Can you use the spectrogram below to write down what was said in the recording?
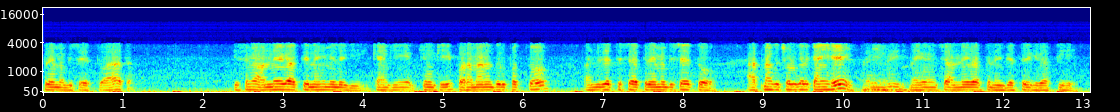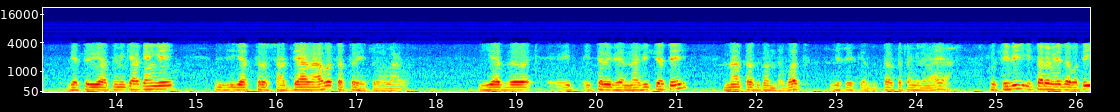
प्रेम विषयत्वाद इसमें अन्य व्यक्ति नहीं मिलेगी। क्योंकि क्योंकि परमानंद रूपत्व अनिरतिशय प्रेम विषय तो आत्मा को छोड़कर कहीं है? नहीं उनसे अन्य व्यक्ति नहीं। व्यक्ति की व्यक्ति है। व्यक्ति व्यक्ति में क्या कहेंगे? यत्र साध्याभाव तत्र हेतु अभाव यद इतर न विद्यते न तद गंधवत जैसे तर्क संग्रह में आया। पृथ्वी इतर भेदवती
